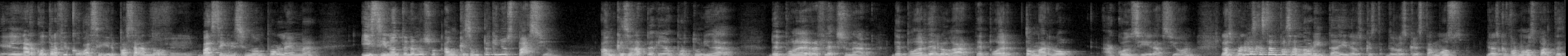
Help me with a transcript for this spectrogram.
el narcotráfico va a seguir pasando, va a seguir siendo un problema. Y si no tenemos, aunque sea un pequeño espacio, aunque sea una pequeña oportunidad de poder reflexionar, de poder dialogar, de poder tomarlo a consideración, los problemas que están pasando ahorita y de los que, de los que estamos, de los que formamos parte,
